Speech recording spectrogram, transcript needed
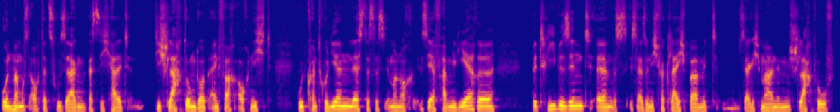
Und man muss auch dazu sagen, dass sich halt die Schlachtung dort einfach auch nicht gut kontrollieren lässt, dass das immer noch sehr familiäre Betriebe sind. Ähm, das ist also nicht vergleichbar mit, sage ich mal, einem Schlachthof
